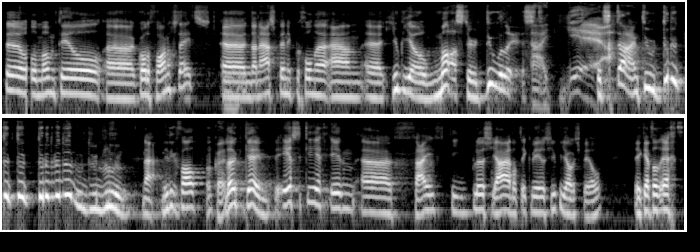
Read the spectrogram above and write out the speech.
speel momenteel eh, God of War nog steeds. Uh, daarnaast ben ik begonnen aan uh, Yu-Gi-Oh! Master Duelist. Ah, yeah! It's time to... Nou, in ieder geval, leuke game. De eerste keer in uh, 15 plus jaar dat ik weer eens Yu-Gi-Oh! speel. Ik heb dat echt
